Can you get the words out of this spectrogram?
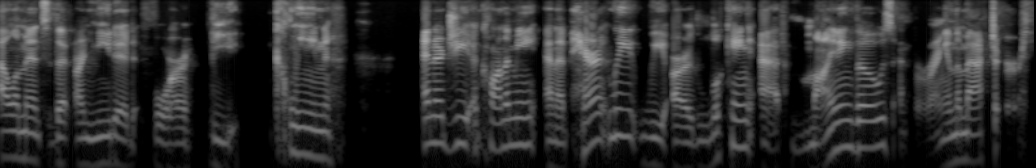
elements that are needed for the clean energy economy. And apparently, we are looking at mining those and bringing them back to Earth.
